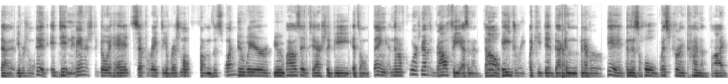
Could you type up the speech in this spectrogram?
that the original did. It didn't. It managed to go ahead, separate the original from this one to where you allows it to actually be its own thing. And then of course you have Ralphie as an adult daydream like he did back in whenever kid and this whole western kind of vibe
